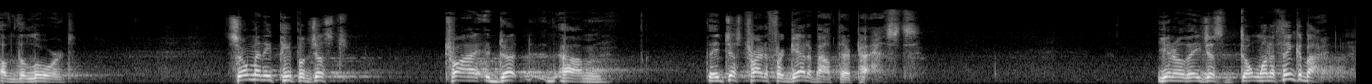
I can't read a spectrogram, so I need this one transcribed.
of the Lord. So many people just try um, they just try to forget about their past. You know, they just don't want to think about it.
